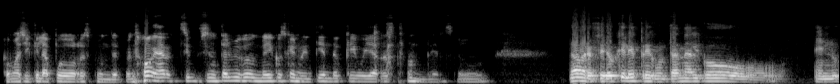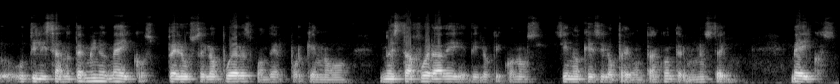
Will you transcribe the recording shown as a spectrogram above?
¿Cómo así que la puedo responder? Pues no, si, son términos médicos que no entiendo, ¿qué voy a responder? No, me refiero que le preguntan algo en, utilizando términos médicos, pero usted lo puede responder porque no, no está fuera de, lo que conoce, sino que se lo preguntan con términos médicos.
